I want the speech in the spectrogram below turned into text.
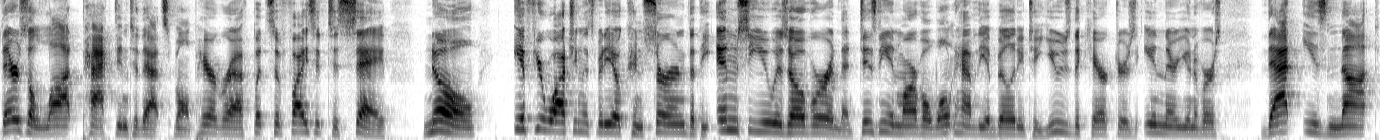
there's a lot packed into that small paragraph, but suffice it to say, no, if you're watching this video concerned that the MCU is over and that Disney and Marvel won't have the ability to use the characters in their universe, that is not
